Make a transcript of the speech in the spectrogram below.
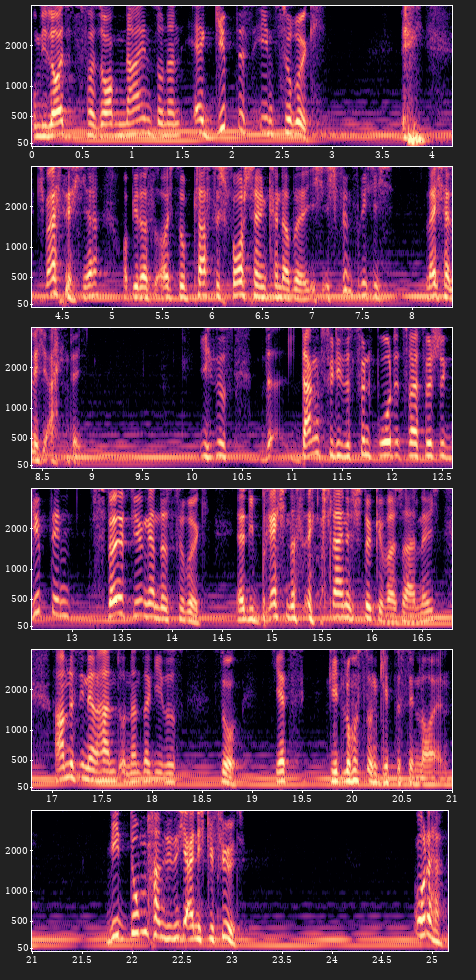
Um die Leute zu versorgen? Nein, sondern er gibt es ihnen zurück. Ich weiß nicht, ja, ob ihr das euch so plastisch vorstellen könnt, aber ich, ich finde es richtig lächerlich eigentlich. Jesus dankt für diese fünf Brote, zwei Fische, gibt den zwölf Jüngern das zurück. Ja, die brechen das in kleine Stücke wahrscheinlich, haben das in der Hand und dann sagt Jesus, so, jetzt geht los und gibt es den Leuten. Wie dumm haben sie sich eigentlich gefühlt? Oder?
